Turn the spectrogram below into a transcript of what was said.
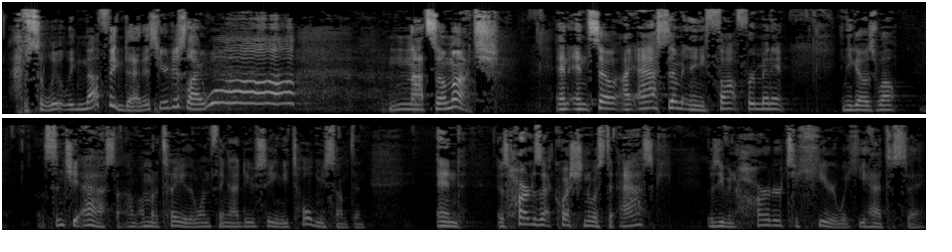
absolutely nothing, Dennis. You're just like, whoa, not so much. And, and so I asked him, and he thought for a minute, and he goes, Well, since you asked, I'm, I'm going to tell you the one thing I do see. And he told me something. And as hard as that question was to ask, it was even harder to hear what he had to say.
